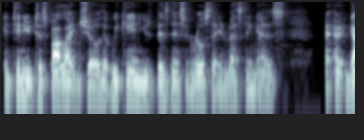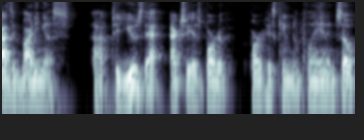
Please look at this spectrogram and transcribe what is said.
continue to spotlight and show that we can use business and real estate investing as I mean, God's inviting us uh, to use that actually as part of part of His kingdom plan. And so,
